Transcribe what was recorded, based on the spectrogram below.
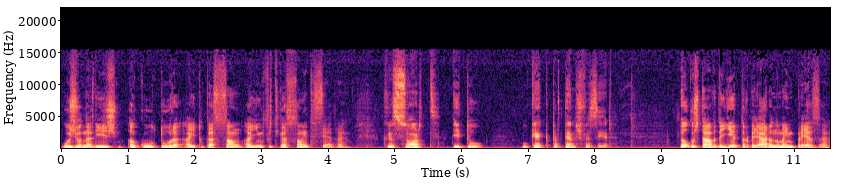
o jornalismo, a cultura, a educação, a investigação, etc. Que sorte! E tu? O que é que pretendes fazer? Eu gostava de ir trabalhar numa empresa.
